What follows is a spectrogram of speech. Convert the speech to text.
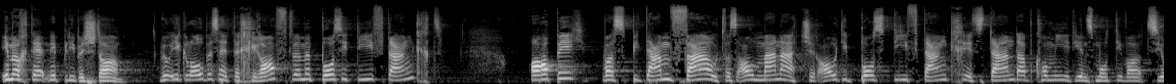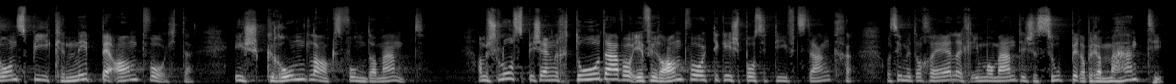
Ich möchte dort nicht bleiben stehen. Weil ich glaube, es hat eine Kraft, wenn man positiv denkt. Aber was bei dem fehlt, was alle Manager, all die positiv Denker, Stand-up-Comedians, Motivationsspeaker nicht beantworten, ist Grundlage, Fundament. Am Schluss bist eigentlich du der, der in Verantwortung ist, positiv zu denken. Und sind wir doch ehrlich, im Moment ist es super, aber am Montag,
